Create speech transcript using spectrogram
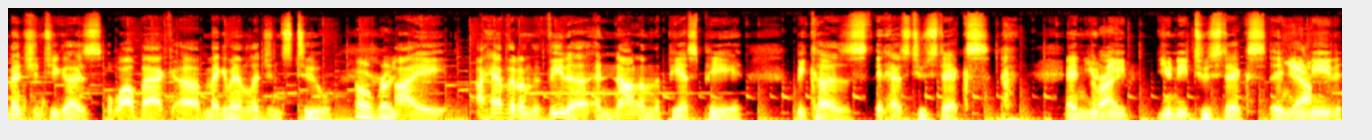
mentioned to you guys a while back uh, mega man legends 2 Oh right. i i have that on the vita and not on the psp because it has two sticks and you Right. need you need two sticks and Yeah. you need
